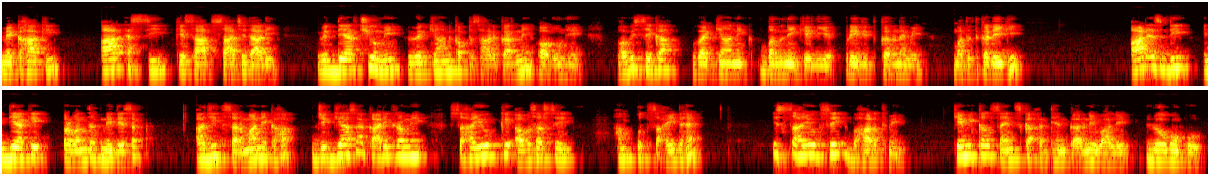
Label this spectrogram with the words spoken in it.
में कहा कि आरएससी के साथ साझेदारी विद्यार्थियों में विज्ञान का प्रसार करने और उन्हें भविष्य का वैज्ञानिक बनने के लिए प्रेरित करने में मदद करेगी। आरएसडी इंडिया के प्रबंधक निदेशक अजीत शर्मा ने कहा, जिज्ञासा कार्यक्रम में सहयोग के अवसर से हम उत्साहित हैं। इस सहयोग से भारत में केमिकल साइंस का अध्ययन करने वाले लोगों को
